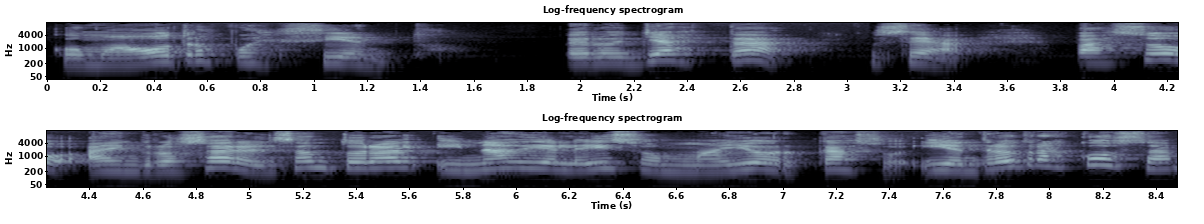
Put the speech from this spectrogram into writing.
como a otros pues ciento, pero ya está, o sea, pasó a engrosar el santoral y nadie le hizo mayor caso. Y entre otras cosas,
